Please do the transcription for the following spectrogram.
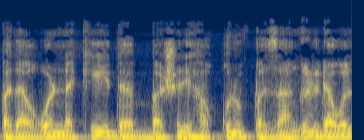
په دغه غونډه کې د بشري حقونو په ځانګړي ډول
